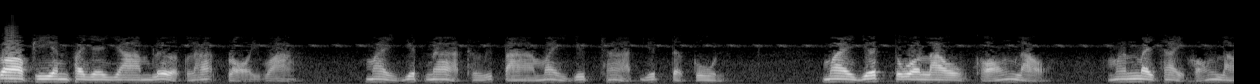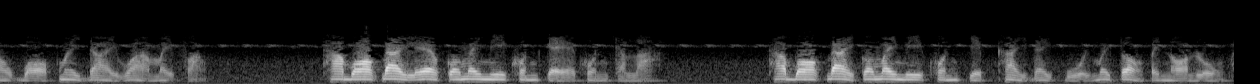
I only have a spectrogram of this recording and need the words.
ก็เพียรพยายามเลิกละปล่อยวาง ไม่ยึดหน้าถือตาไม่ยึดชาติยึดตระกูล ไม่ยึดตัวเราของเรา มันไม่ใช่ของเราบอกไม่ได้ว่าไม่ฟัง ถ้าบอกได้แล้วก็ไม่มีคนแก่คนชรา ถ้าบอกได้ก็ไม่มีคนเจ็บไข้ได้ป่วย ไม่ต้องไปนอนโรงพ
